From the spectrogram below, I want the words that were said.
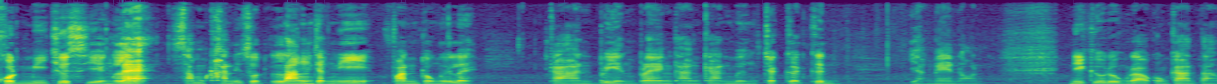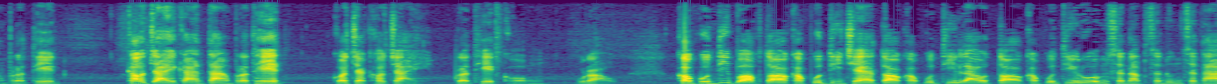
คนมีชื่อเสียงและสำคัญที่สุดหลังจากนี้ฟันธงได้เลย การเปลี่ยนแปลงทางการเมืองจะเกิดขึ้นอย่างแน่นอน นี่คือเรื่องราวของการต่างประเทศ เข้าใจการต่างประเทศก็จะเข้าใจประเทศของเรา ขอบคุณที่บอกต่อขอบคุณที่แชร์ต่อขอบคุณที่เล่าต่อขอบคุณที่ร่วมสนับสนุนสถา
